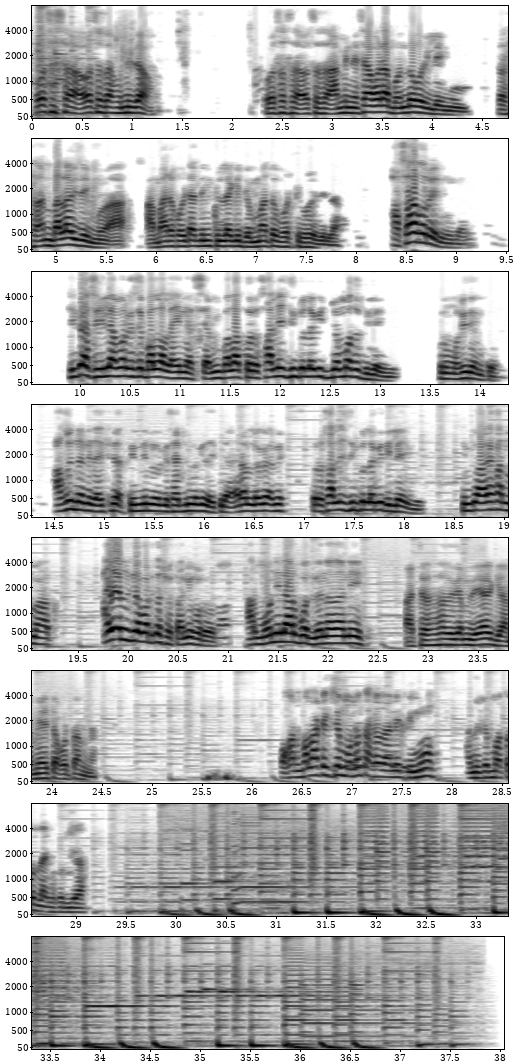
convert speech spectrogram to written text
ও চাচা ও চাচা শুনি যাও। ও চাচা ও চাচা আমি নেশা করা বন্ধ করিলে মু চাচা আমি বালা হয়ে যাইমু আমার কয়টা দিন কুল লাগি জম্মা তো ভর্তি করে দিলাম আশা করে নি? ঠিক আছে ইলে আমার কাছে বালা লাইন আছে। আমি বালা তোর চাল্লিশ দিন লাগে জমা তো দিলাই। কোনো মসজিদ তো আসুন জানি যাইতিরা তিন দিন লাগে চার দিন লাগে যাইতিরা এরার লগে আমি তোর চাল্লিশ দিন লাগে দিলাই। কিন্তু আর এখন মাত আইয়া যদি আবার শতানি করো আর মনিল আর বদলে না জানি আচ্ছা যদি আমি দেয়ার আর আমি এটা করতাম না। ওখান বালা ঠিকছে মনে থাকা জানি দিমু। আমি জমা তো লাইন করিয়া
